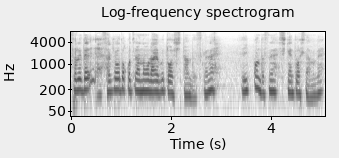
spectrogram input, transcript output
ー、それで、先ほどこちらのライブ投資したんですけどね、1本ですね、試験投資なので、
